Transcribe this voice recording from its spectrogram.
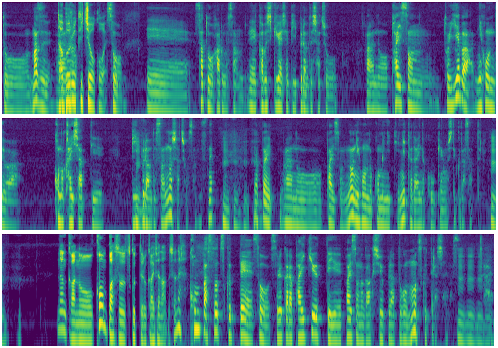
とまずダブル基調講演。そう、えー佐藤春夫さん、えー株式会社 B プラウド社長。あの Python といえば日本ではこの会社っていう B プラウドさんの社長さんですね、うんうんうんうん。やっぱりあの Python の日本のコミュニティに多大な貢献をしてくださってる。うんうん。なんかあのコンパス作ってる会社なんですよね。コンパスを作ってそうそれから PyQ っていう Python の学習プラットフォームも作ってらっしゃいます、うんうんうん。はい、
